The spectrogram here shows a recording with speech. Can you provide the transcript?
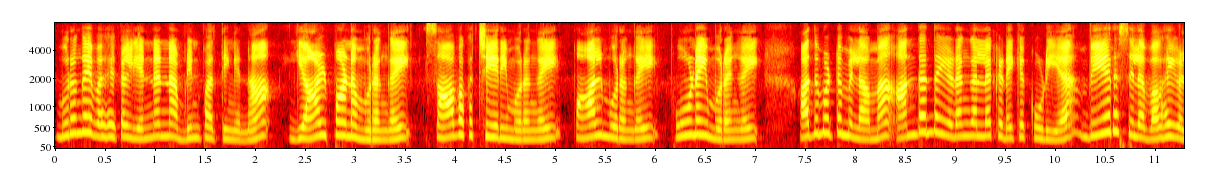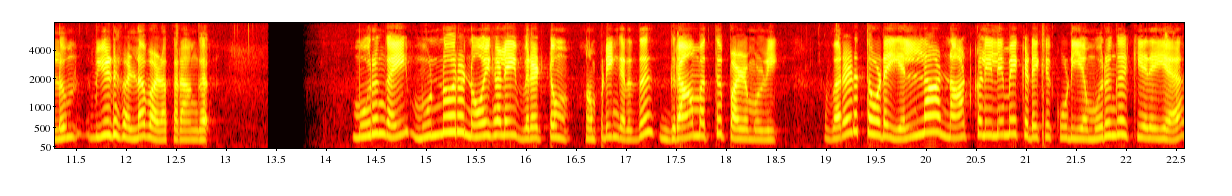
முருங்கை வகைகள் என்னென்ன அப்படின்னு பார்த்தீங்கன்னா யாழ்ப்பாண முருங்கை சாவகச்சேரி முருங்கை பால் முருங்கை பூனை முருங்கை அது மட்டும் இல்லாமல் அந்தந்த இடங்களில் கிடைக்கக்கூடிய வேறு சில வகைகளும் வீடுகளில் வளர்க்குறாங்க. முருங்கை முன்னூறு நோய்களை விரட்டும் அப்படிங்கிறது கிராமத்து பழமொழி. வருடத்தோட எல்லா நாட்களிலுமே கிடைக்கக்கூடிய முருங்கைக்கீரையை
